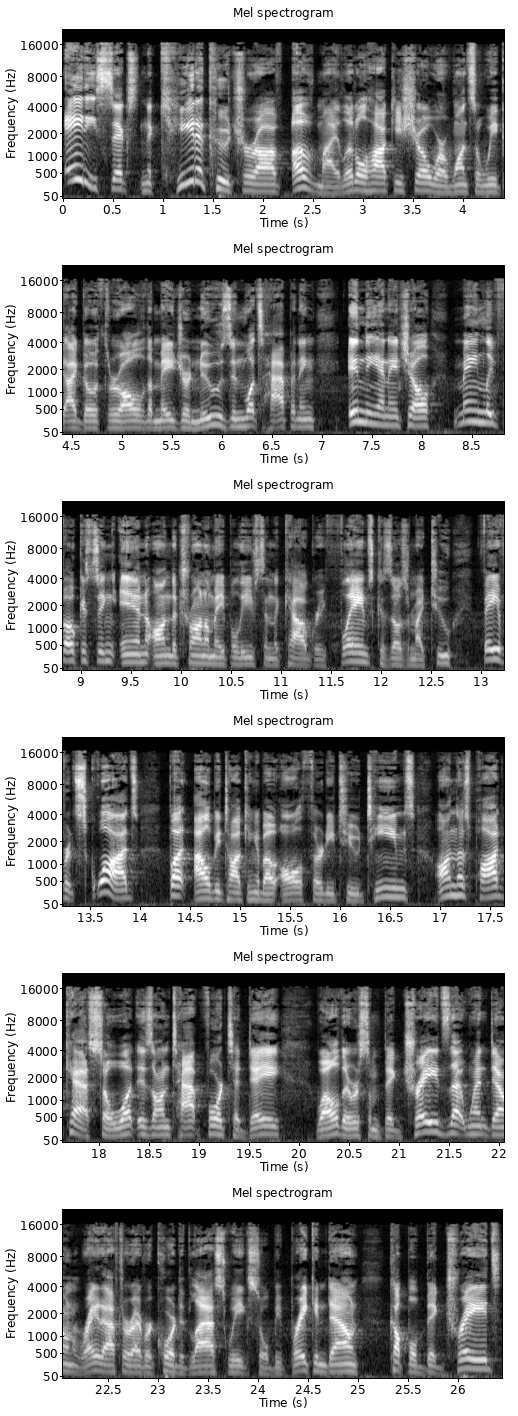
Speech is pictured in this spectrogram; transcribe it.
86. Nikita Kucherov of My Little Hockey Show, where once a week I go through all of the major news and what's happening in the NHL, mainly focusing in on the Toronto Maple Leafs and the Calgary Flames, because those are my two favorite squads. But I'll be talking about all 32 teams on this podcast. So, what is on tap for today? Well, there were some big trades that went down right after I recorded last week, so we'll be breaking down a couple big trades.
